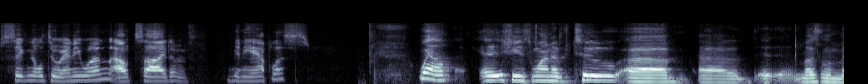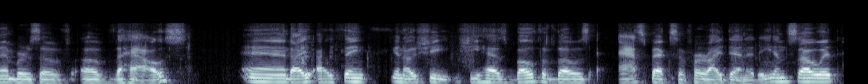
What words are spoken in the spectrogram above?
signal to anyone outside of Minneapolis? Well, uh, she's one of two uh, uh, Muslim members of, of the House, and I, I think you know she she has both of those aspects of her identity, and so it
